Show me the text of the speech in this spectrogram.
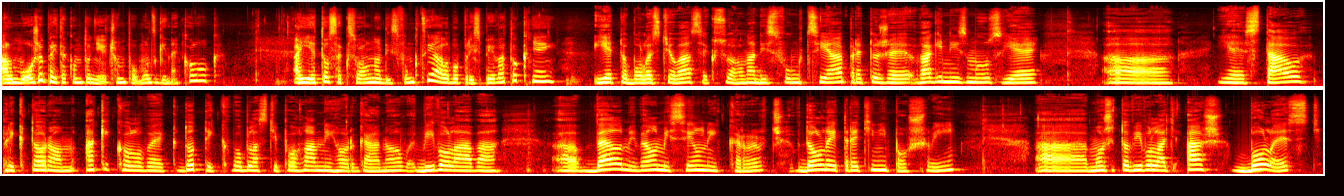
ale môže pri takomto niečom pomôcť ginekolog? A je to sexuálna dysfunkcia alebo prispieva to k nej? je to bolesťová sexuálna dysfunkcia, pretože vaginizmus je, je stav, pri ktorom akýkoľvek dotyk v oblasti pohlavných orgánov vyvoláva veľmi, veľmi silný krč v dolnej tretini pošvy. A môže to vyvolať až bolesť,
